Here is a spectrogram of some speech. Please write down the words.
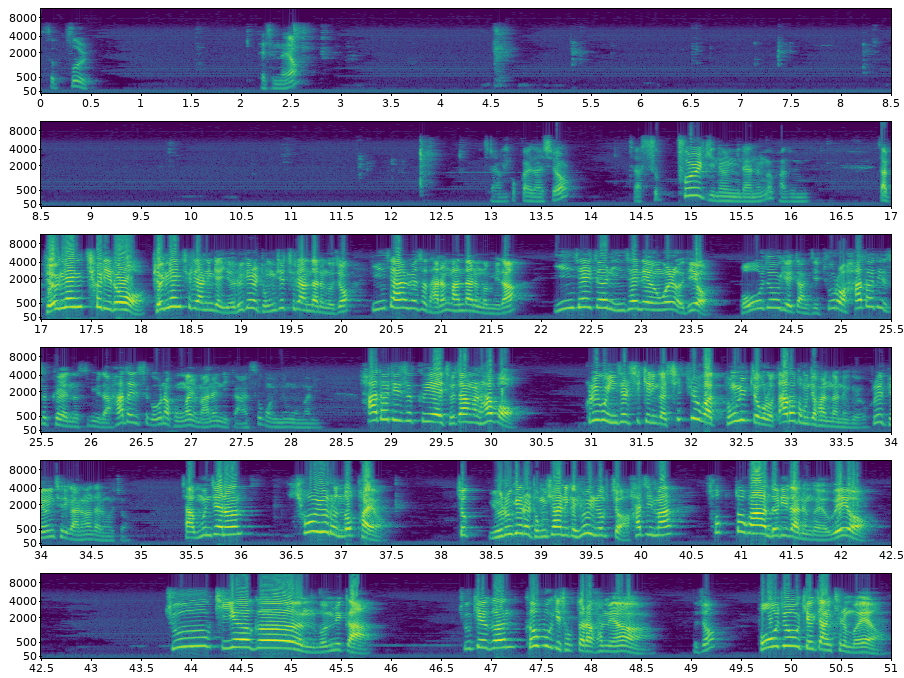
스풀. 되셨나요? 자, 한번 볼까요, 다시요? 자, 스풀 기능이라는 걸 봐줍니다. 자, 병행 처리로, 병행 처리하는 게 여러 개를 동시에 처리한다는 거죠. 인쇄하면서 다른 거 한다는 겁니다. 인쇄 전 인쇄 내용을 어디요? 보조 계장치 주로 하드디스크에 넣습니다. 하드디스크가 워낙 공간이 많으니까 안 쓰고 있는 공간이. 하드디스크에 저장을 하고 그리고 인쇄를 시키니까 CPU가 독립적으로 따로 동작한다는 거예요. 그래서 병행 처리가 가능하다는 거죠. 자, 문제는 효율은 높아요. 즉 여러 개를 동시에 하니까 효율이 높죠. 하지만 속도가 느리다는 거예요. 왜요? 주 기억은 뭡니까? 주 기억은 거북이 속도라고 하면 그죠? 보조 기억 장치는 뭐예요?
